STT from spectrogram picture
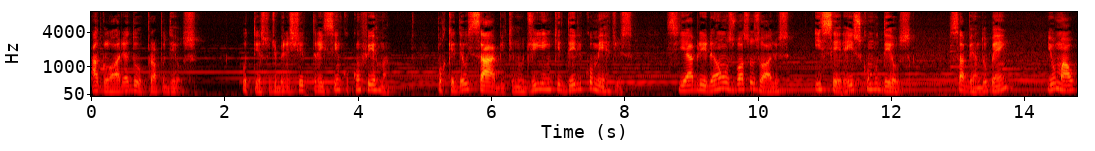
a glória do próprio Deus. O texto de Bereshit 3:5 confirma: porque Deus sabe que no dia em que dele comerdes, se abrirão os vossos olhos e sereis como Deus, sabendo o bem e o mal.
